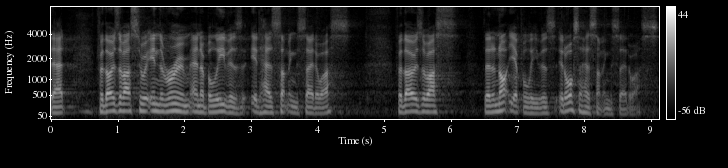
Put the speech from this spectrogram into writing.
That for those of us who are in the room and are believers, it has something to say to us. For those of us that are not yet believers, it also has something to say to us.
